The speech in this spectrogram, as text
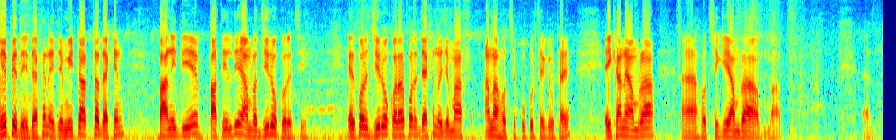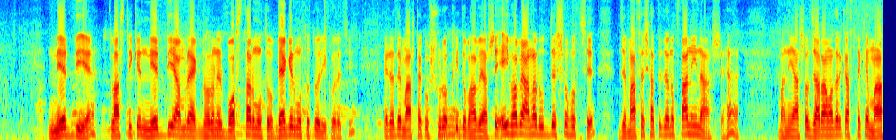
মেপে দেই? দেখেন, এই যে মিটারটা দেখেন, পানি দিয়ে, পাতিল দিয়ে আমরা জিরো করেছি। এরপরে জিরো করার পরে দেখেন, ওই যে মাছ আনা হচ্ছে পুকুর থেকে উঠায়। এইখানে আমরা হচ্ছে গিয়ে আমরা নেট দিয়ে, প্লাস্টিকের নেট দিয়ে আমরা এক ধরনের বস্তার মতো, ব্যাগের মতো তৈরি করেছি। এটাতে মাছটা খুব সুরক্ষিতভাবে আসে। এইভাবে আনার উদ্দেশ্য হচ্ছে যে মাছের সাথে যেন পানি না আসে হ্যাঁ? মানে আসলে যারা আমাদের কাছ থেকে মাছ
